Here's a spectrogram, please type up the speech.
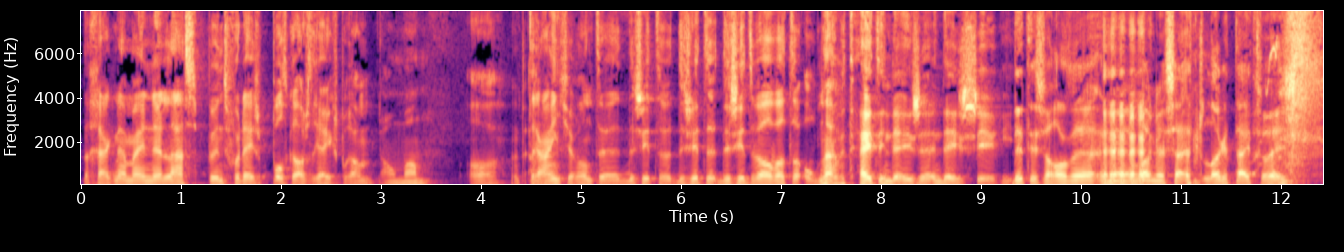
Dan ga ik naar mijn laatste punt voor deze podcastreeks, Bram. Oh man. Oh, een traantje, want eh, er, zit, er, zit, er zit wel wat eh, opnametijd in deze, in deze serie. Dit is wel een, eh, een, eh, lange, lange tijd geweest.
